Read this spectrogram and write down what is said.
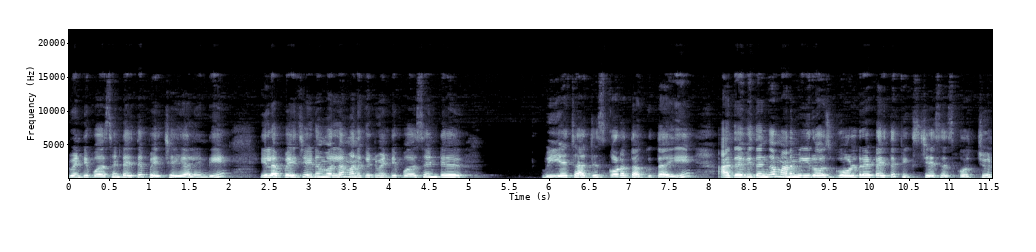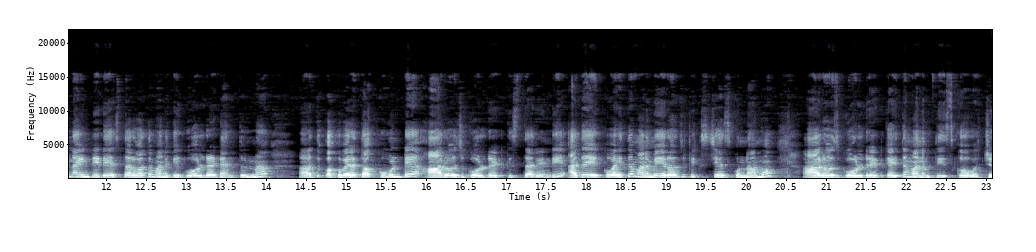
ట్వంటీ పర్సెంట్ అయితే పే చేయాలండి. ఇలా పే చేయడం వల్ల మనకి ట్వంటీ పర్సెంట్ విఏ ఛార్జెస్ కూడా తగ్గుతాయి. అదేవిధంగా మనం ఈరోజు గోల్డ్ రేట్ అయితే ఫిక్స్ చేసేసుకోవచ్చు. నైంటీ డేస్ తర్వాత మనకి గోల్డ్ రేట్ ఎంతున్నా ఒకవేళ తక్కువ ఉంటే ఆ రోజు గోల్డ్ రేట్కి ఇస్తారండి. అదే ఎక్కువ అయితే మనం ఏ రోజు ఫిక్స్ చేసుకున్నామో ఆ రోజు గోల్డ్ రేట్కి అయితే మనం తీసుకోవచ్చు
